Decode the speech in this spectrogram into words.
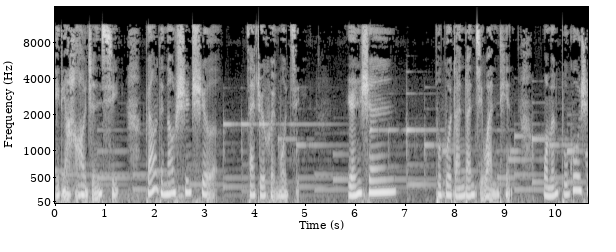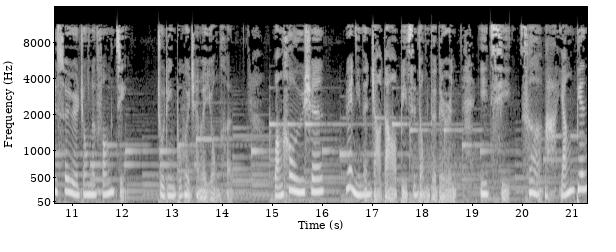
一定要好好珍惜，不要等到失去了再追悔莫及。人生不过短短几万天，我们不过是岁月中的风景，注定不会成为永恒。往后余生，愿你能找到彼此懂得的人，一起策马扬鞭。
